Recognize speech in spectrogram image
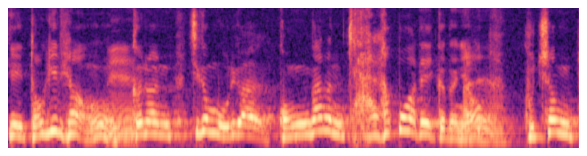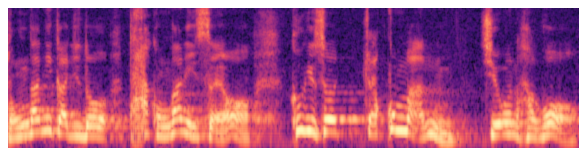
이 독일형 네. 그런 지금 우리가 공간은 잘 확보가 돼 있거든요. 맞아요. 구청 동단위까지도 다 공간이 있어요. 거기서 조금만 지원하고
